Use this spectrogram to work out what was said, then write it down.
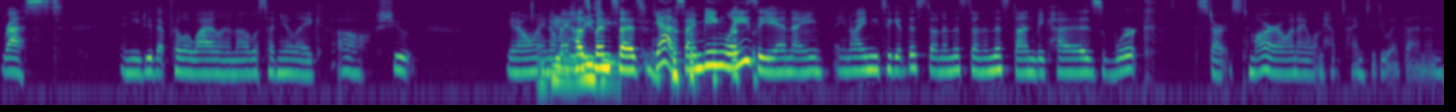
rest and you do that for a little while and all of a sudden you're like, oh shoot. You know, i know my husband lazy. says, yes, I'm being lazy and I, you know, I need to get this done and this done and this done because work starts tomorrow and I won't have time to do it then. And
